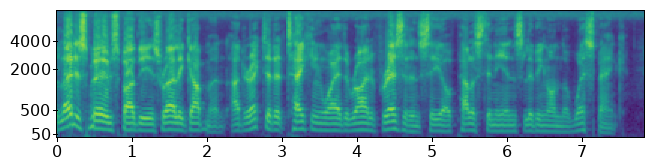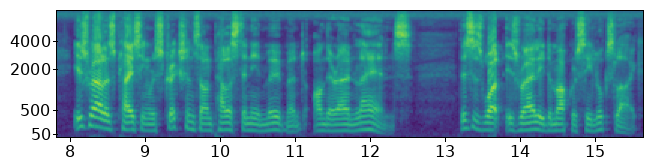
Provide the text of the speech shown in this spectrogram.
The latest moves by the Israeli government are directed at taking away the right of residency of Palestinians living on the West Bank. Israel is placing restrictions on Palestinian movement on their own lands. This is what Israeli democracy looks like.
